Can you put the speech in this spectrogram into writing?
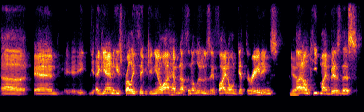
Uh, and uh, again, he's probably thinking, you know, I have nothing to lose. If I don't get the ratings, Yeah. I don't keep my business.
